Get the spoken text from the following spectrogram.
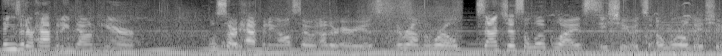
Things that are happening down here will start happening also in other areas around the world. It's not just a localized issue, it's a world issue.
